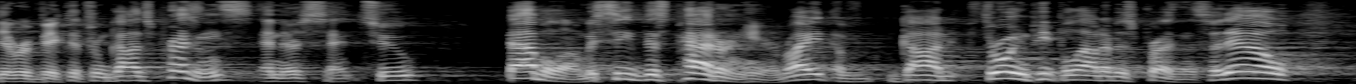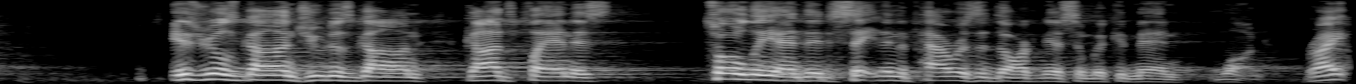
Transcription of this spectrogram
They're evicted from God's presence and they're sent to Babylon. We see this pattern here, right, of God throwing people out of his presence. So now Israel's gone, Judah's gone, God's plan is totally ended. Satan and the powers of darkness and wicked man won, right?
